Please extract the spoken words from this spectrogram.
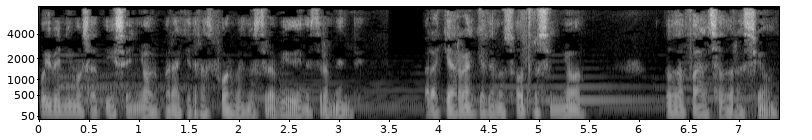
Hoy venimos a ti, Señor, para que transformes nuestra vida y nuestra mente, para que arranques de nosotros, Señor, toda falsa adoración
